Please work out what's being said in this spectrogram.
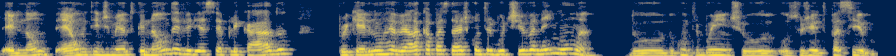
ele não é um entendimento que não deveria ser aplicado, porque ele não revela capacidade contributiva nenhuma do, do contribuinte, o, o sujeito passivo.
